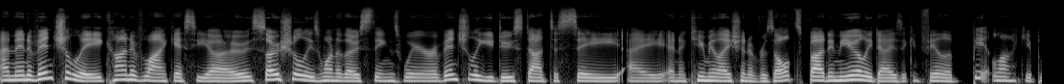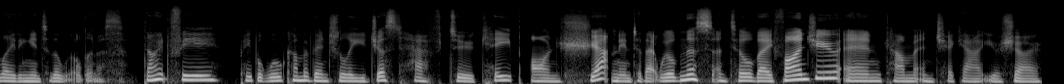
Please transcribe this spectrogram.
And then eventually, kind of like SEO, social is one of those things where eventually you do start to see a, an accumulation of results. But in the early days, it can feel a bit like you're bleeding into the wilderness. Don't fear, People will come eventually. You just have to keep on shouting into that wilderness until they find you and come and check out your show.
